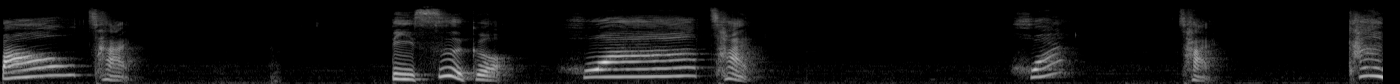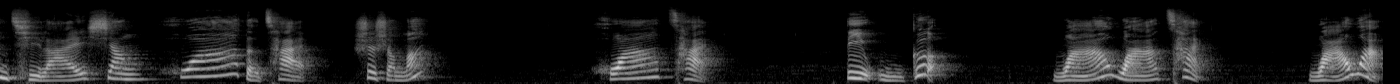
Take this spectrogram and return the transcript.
包菜。第四个。花菜，花菜看起来像花的菜是什么？花菜。第五个，娃娃菜，娃娃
